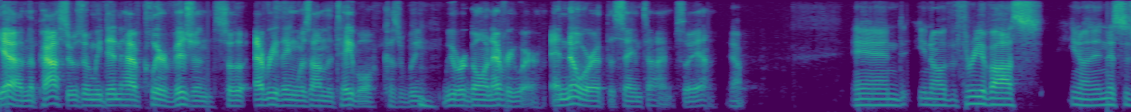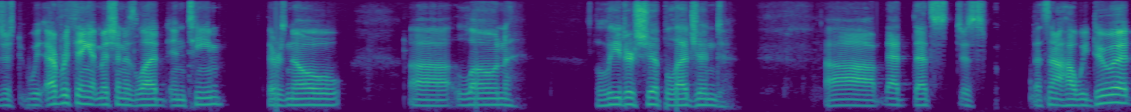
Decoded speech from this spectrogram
Yeah, in the past it was when we didn't have clear vision, so everything was on the table because we Mm. we were going everywhere and nowhere at the same time. So yeah, yeah. and you know the three of us you know and this is just we, everything at mission is led in team there's no uh lone leadership legend uh that that's just that's not how we do it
